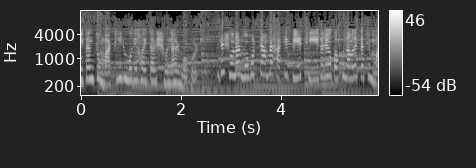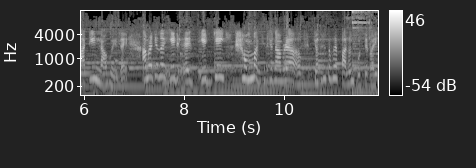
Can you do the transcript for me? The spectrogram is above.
নিতান্ত মাটির মধ্যে হয় তার সোনার মোহর। যে সোনার মোহরটা আমরা হাতে পেয়েছি, এটা যেন কখনো আমাদের কাছে মাটির না হয়ে যায়। আমরা যেন এর এর যেই সম্মান, সেটা যেন আমরা যথাযথভাবে পালন করতে পারি।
